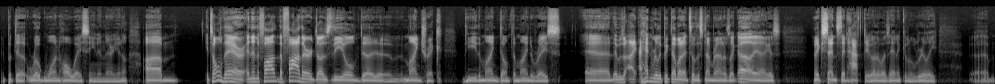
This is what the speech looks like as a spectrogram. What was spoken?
and put the Rogue One hallway scene in there. You know, um, it's all there. And then the fa- the father does the old uh, mind trick, the the mind dump, the mind erase. And it was I, I hadn't really picked up on it until this time around. I was like, oh yeah, I guess it makes sense. They'd have to, otherwise Anakin would really. Um,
